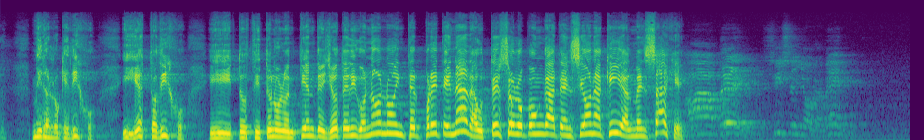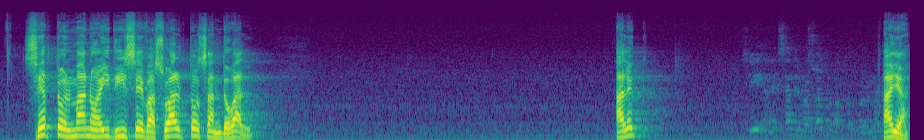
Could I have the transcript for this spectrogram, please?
mira lo que dijo, y esto dijo, y tú, si tú no lo entiendes, yo te digo, no, no interprete nada, usted solo ponga atención aquí al mensaje. Sí, señor, amén. Cierto hermano ahí dice Basualto Sandoval. ¿Alec? Sí, Alexander Basualto. Ah, ya.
